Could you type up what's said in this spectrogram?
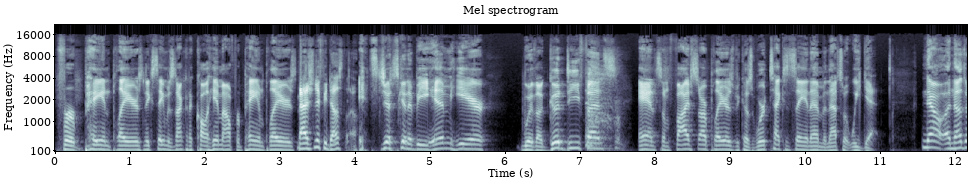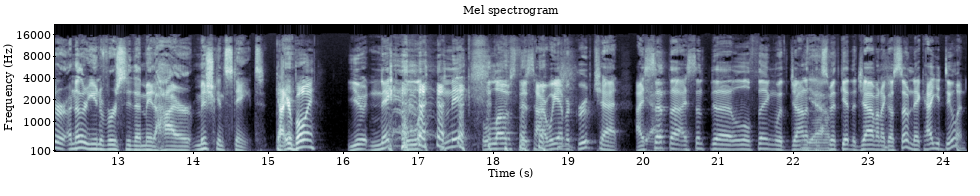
for paying players. Nick Saban's not going to call him out for paying players. Imagine if he does though. It's just going to be him here with a good defense and some five star players because we're Texas A&M and that's what we get. Now another another university that made a hire, Michigan State. Got your boy. You Nick lo- Nick loves this hire. We have a group chat. I sent the I sent the little thing with Jonathan Yeah. Smith getting the job, and I go, "So Nick, how you doing?"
